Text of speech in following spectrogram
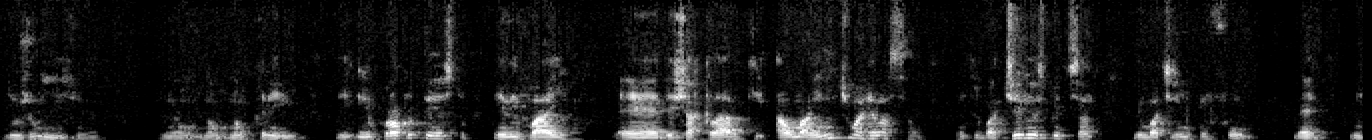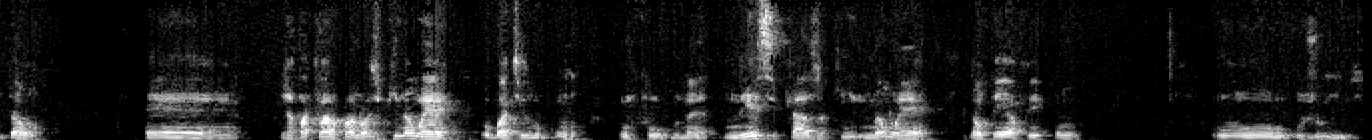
do juízo, né? Não, não, não creio. E, e o próprio texto, ele vai é, deixar claro que há uma íntima relação entre o batismo no Espírito Santo e um batismo com fogo, né? Então, é, já está claro para nós o que não é o batismo com, com fogo, né? Nesse caso aqui, não é, não tem a ver com o, o juízo.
